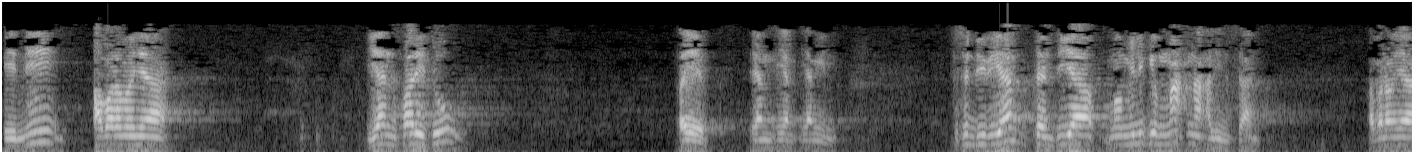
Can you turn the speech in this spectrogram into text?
ini apa namanya? Yanfaridu Baik, yang yang yang ini sendirian dan dia memiliki makna al-insan. Apa namanya?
